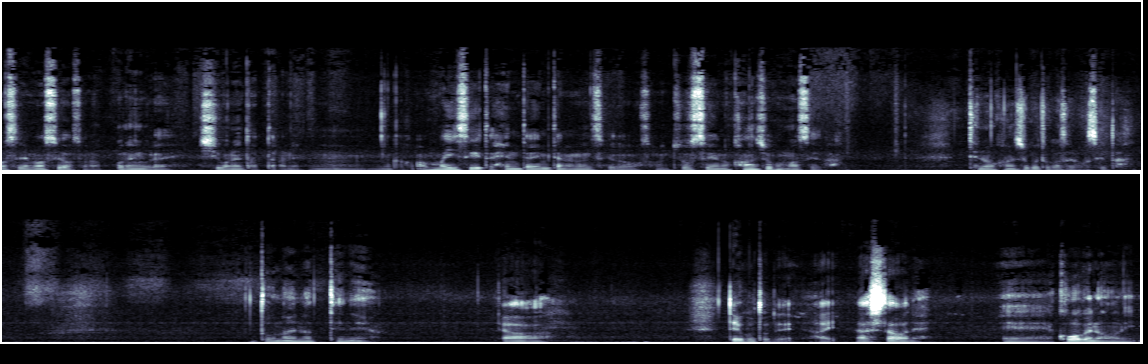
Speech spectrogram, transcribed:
忘れますよその5年ぐらい。45年経ったらね。うん。なんかあんま言い過ぎた変態みたいになるんですけどその女性の感触も忘れた。手の感触とかそれ忘れた。どないなってんねんいやということで、はい、明日はね、えー、神戸の方に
